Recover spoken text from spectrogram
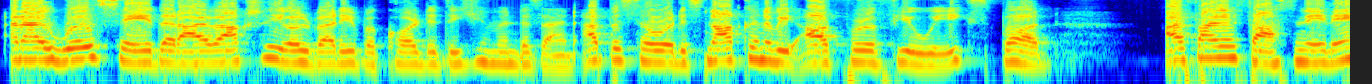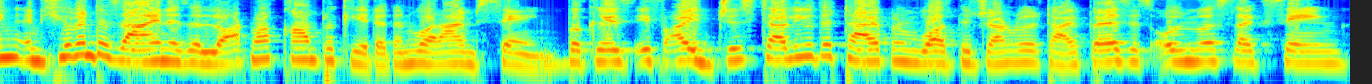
And I will say that I've actually already recorded the human design episode. It's not going to be out for a few weeks, but I find it fascinating. And human design is a lot more complicated than what I'm saying. Because if I just tell you the type and what the general type is, it's almost like saying,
